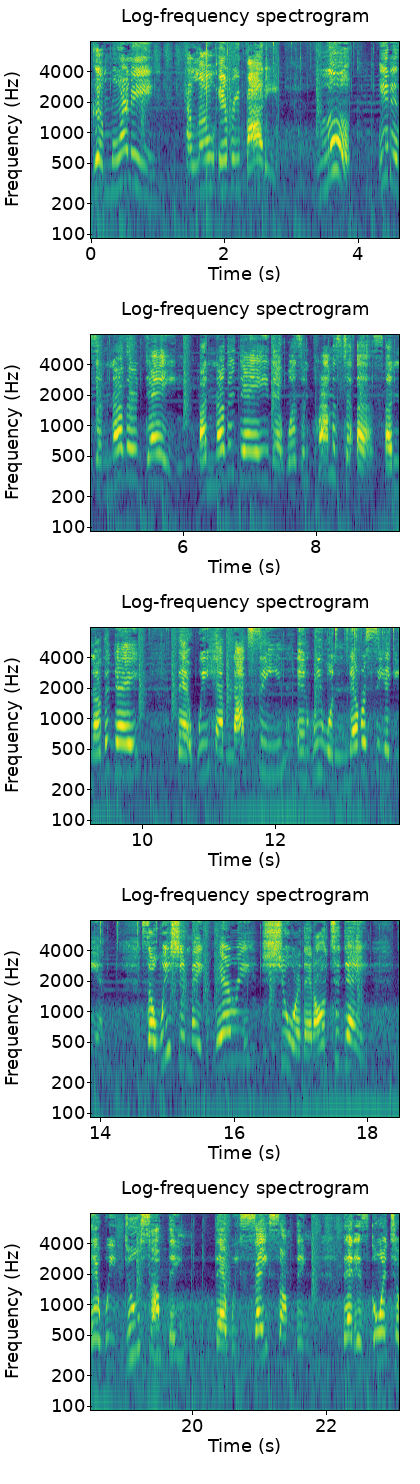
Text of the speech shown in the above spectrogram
Good morning. Hello, everybody. Look, it is another day. Another day that wasn't promised to us. Another day that we have not seen and we will never see again. So we should make very sure that on today that we do something, that we say something that is going to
